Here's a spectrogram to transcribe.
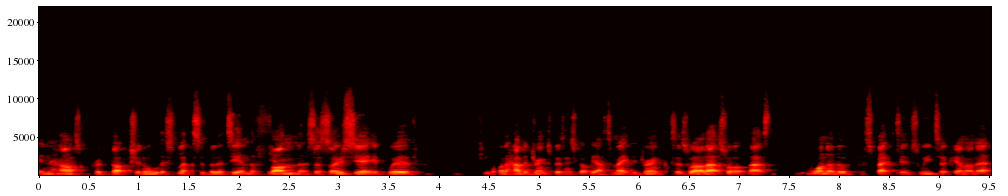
in-house production, all this flexibility and the fun yeah. that's associated with if you want to have a drinks business, you've got to be able to make the drinks as well. That's what that's one of the perspectives we took in on it.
